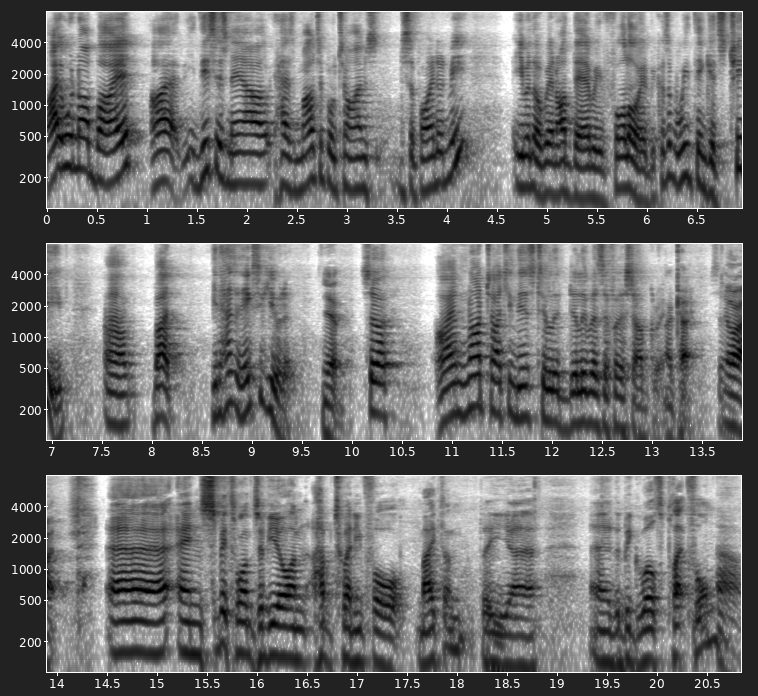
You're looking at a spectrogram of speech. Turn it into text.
I would not buy it. I, this is now has multiple times disappointed me, even though we're not there. We follow it because we think it's cheap, um, but it hasn't executed. Yeah. So I'm not touching this till it delivers a first upgrade. Okay. All right. Uh, and Smith wants a view on Hub24, Mathan, the uh, uh, the big wealth platform. Uh,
